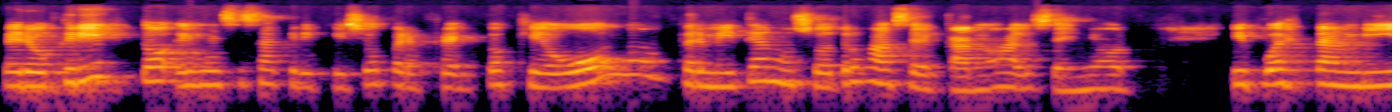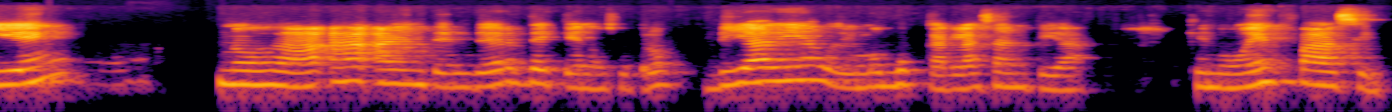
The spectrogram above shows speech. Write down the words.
Pero Cristo es ese sacrificio perfecto que hoy nos permite a nosotros acercarnos al Señor. Y pues también nos da a, entender de que nosotros día a día debemos buscar la santidad, que no es fácil,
